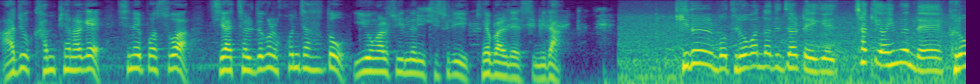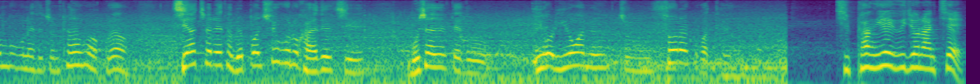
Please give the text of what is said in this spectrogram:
아주 간편하게 시내버스와 지하철 등을 혼자서도 이용할 수 있는 기술이 개발됐습니다. 길을 뭐 들어간다든지 할 때 이게 찾기가 힘든데 그런 부분에서 좀 편한 것 같고요. 지하철에서 몇 번 출구로 가야 될지 모셔야 될 때도 이걸 이용하면 좀 수월할 것 같아요. 지팡이에 의존한 채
